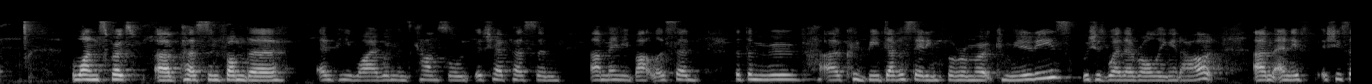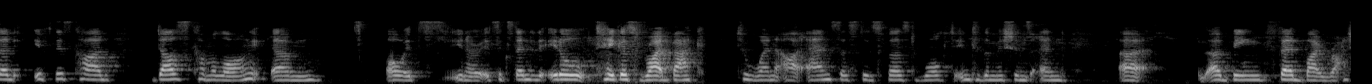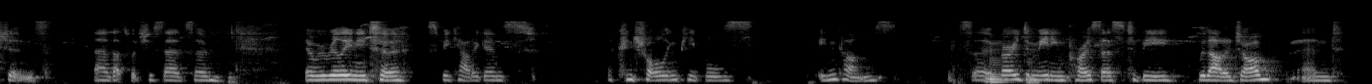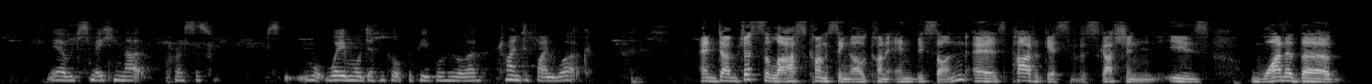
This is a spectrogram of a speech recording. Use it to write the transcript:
one spokesperson from the NPY Women's Council, the chairperson, uh, Mamie Butler, said that the move uh, could be devastating for remote communities, which is where they're rolling it out. Um, and if she said if this card does come along, um, oh, it's you know it's extended, it'll take us right back to when our ancestors first walked into the missions and uh, are being fed by rations. Uh, that's what she said. So yeah, we really need to speak out against controlling people's incomes. It's a mm-hmm. very demeaning process to be without a job, and yeah, we're just making that process way more difficult for people who are trying to find work. And um, just the last kind of thing I'll kind of end this on, as part of guest the discussion, is one of the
